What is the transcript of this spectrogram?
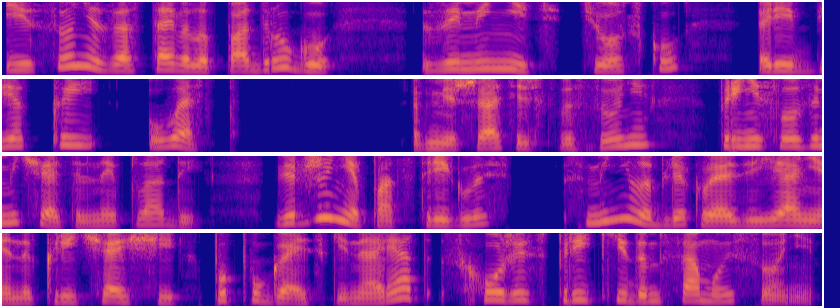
и Соня заставила подругу заменить тезку Ребеккой Уэст. Вмешательство Сони принесло замечательные плоды. Вирджиния подстриглась, сменила блеклое одеяние на кричащий попугайский наряд, схожий с прикидом самой Сони.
